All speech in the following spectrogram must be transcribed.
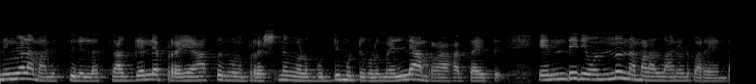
നിങ്ങളെ മനസ്സിലുള്ള സകല പ്രയാസങ്ങളും പ്രശ്നങ്ങളും ബുദ്ധിമുട്ടുകളും എല്ലാം റാഹത്തായിട്ട്. എന്തിനും ഒന്നും നമ്മൾ അള്ളഹാനോട് പറയണ്ട.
